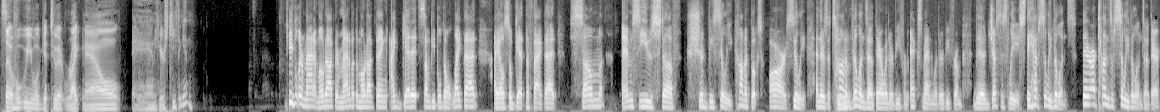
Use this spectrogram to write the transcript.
So we will get to it right now. And here's Keith again. people are mad at MODOK. They're mad about the MODOK thing. I get it. Some people don't like that. I also get the fact that some MCU stuff should be silly. Comic books are silly. And there's a ton of villains out there, whether it be from X Men, whether it be from the Justice League. They have silly villains. There are tons of silly villains out there.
